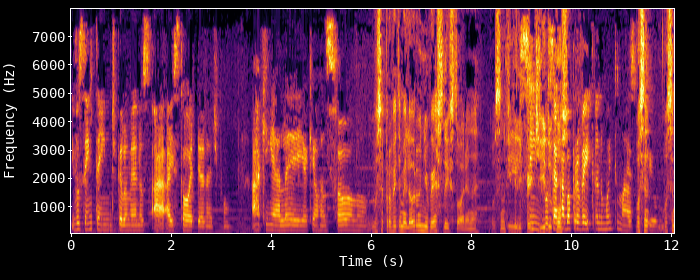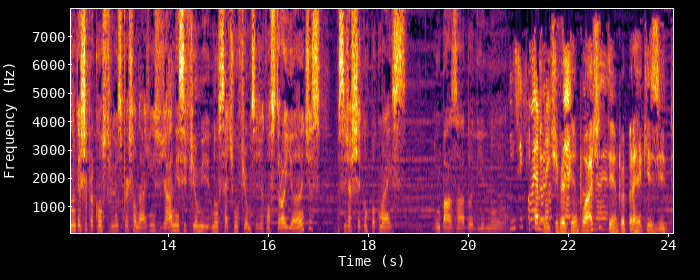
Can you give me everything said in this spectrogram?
E você entende pelo menos a, a história, né? Tipo, ah, quem é a Leia, quem é o Han Solo. Você aproveita melhor o universo da história, né? Você não fica ali Isso. Sim, perdido. você acaba aproveitando muito mais Você, filme. você não deixa pra construir os personagens já nesse filme, no sétimo filme. Você já constrói antes, você já chega um pouco mais embasado ali no. E E também- Se tiver tempo, ache né? tempo, é pré-requisito.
